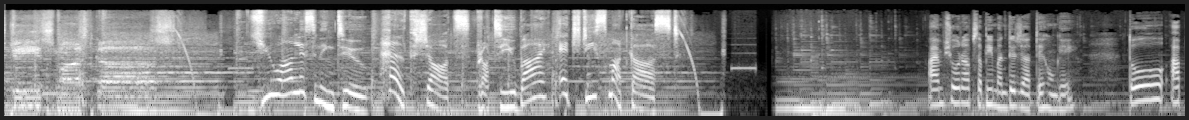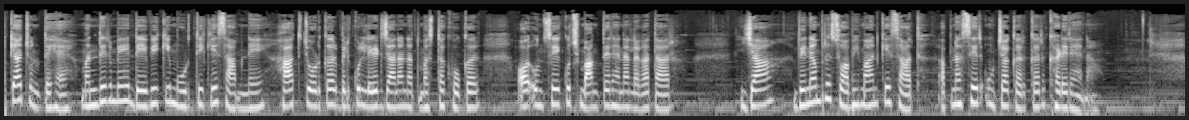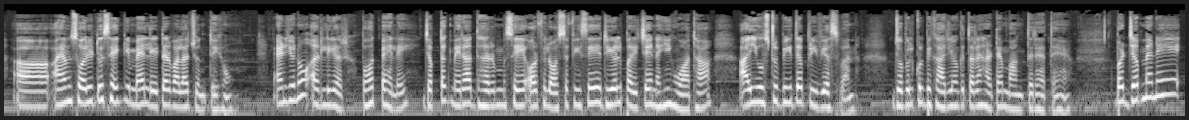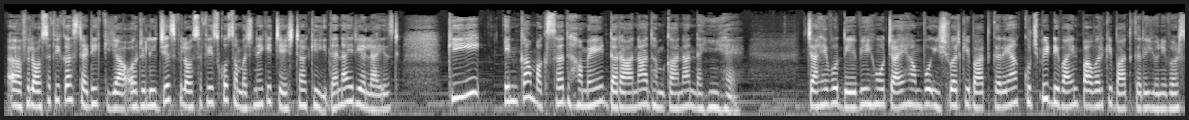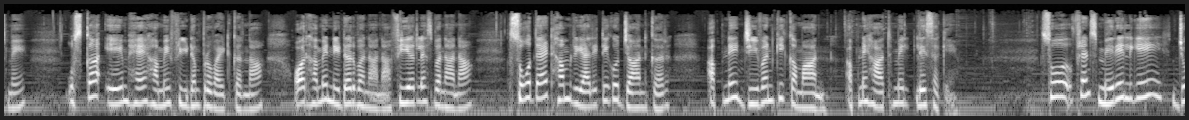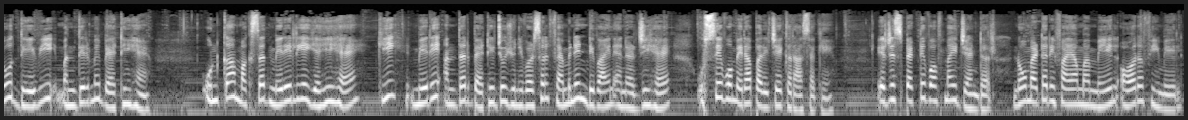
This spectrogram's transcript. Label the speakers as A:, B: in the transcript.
A: HD Smartcast.
B: You are listening to Health Shots brought to you by HT Smartcast.
C: I am sure आप सभी मंदिर जाते होंगे तो आप क्या चुनते हैं मंदिर में देवी की मूर्ति के सामने हाथ जोड़कर बिल्कुल लेट जाना नतमस्तक होकर और उनसे कुछ मांगते रहना लगातार या विनम्र स्वाभिमान के साथ अपना सिर ऊँचा कर कर खड़े रहना आई एम सॉरी टू से कि मैं लेटर वाला चुनती हूँ। एंड यू नो अर्लियर बहुत पहले जब तक मेरा धर्म से और फिलोसफी से रियल परिचय नहीं हुआ था I used to be the previous one जो बिल्कुल भिखारियों की तरह हर टाइम मांगते रहते हैं। बट जब मैंने फिलोसफी uh, का स्टडी किया और रिलीजियस फिलोसफीज को समझने की चेष्टा की देन आई रियलाइज़ कि इनका मकसद हमें डराना धमकाना नहीं है। चाहे वो देवी हो चाहे हम वो ईश्वर की बात करें या कुछ भी डिवाइन पावर की बात करें यूनिवर्स में उसका एम है हमें फ्रीडम प्रोवाइड करना और हमें निडर बनाना फियरलेस बनाना सो so दैट हम रियलिटी को जानकर अपने जीवन की कमान अपने हाथ में ले सकें। सो so, फ्रेंड्स मेरे लिए जो देवी मंदिर में बैठी हैं उनका मकसद मेरे लिए यही है कि मेरे अंदर बैठी जो यूनिवर्सल फेमिनिन डिवाइन एनर्जी है, उससे वो मेरा परिचय करा सकें। Irrespective of my gender no matter if I am a male और अ फीमेल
